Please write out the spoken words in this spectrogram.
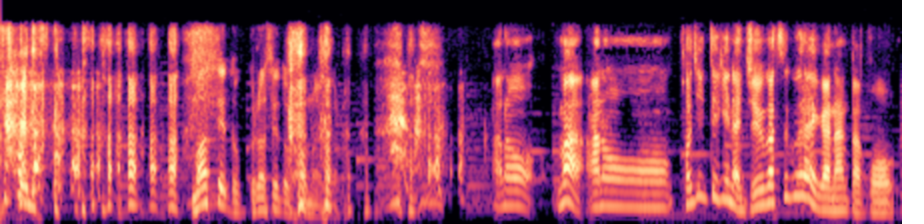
そうですか待てど暮らせど来ないから。あの、まあ、あのー個人的には10月ぐらいがなんかこう、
